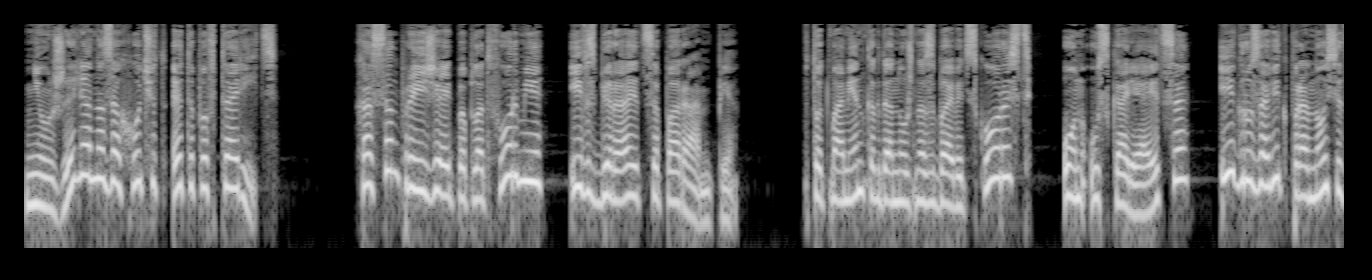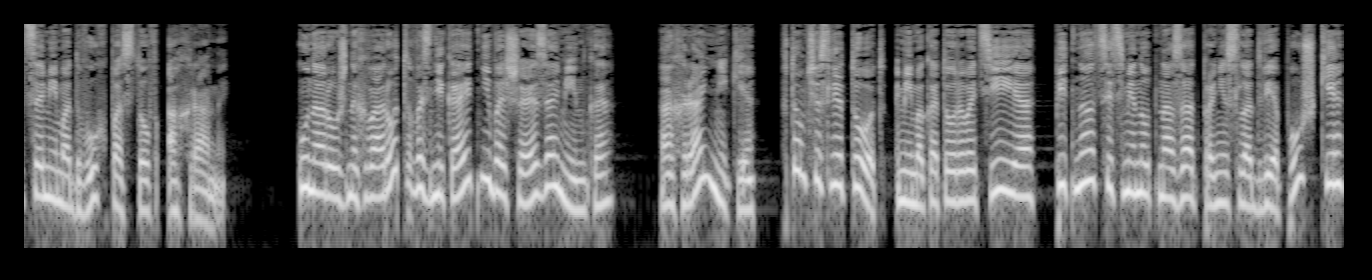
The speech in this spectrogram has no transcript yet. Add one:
Неужели она захочет это повторить? Хасан проезжает по платформе и взбирается по рампе. В тот момент, когда нужно сбавить скорость, он ускоряется, и грузовик проносится мимо двух постов охраны. У наружных ворот возникает небольшая заминка. Охранники, в том числе тот, мимо которого Тия 15 минут назад пронесла две пушки,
